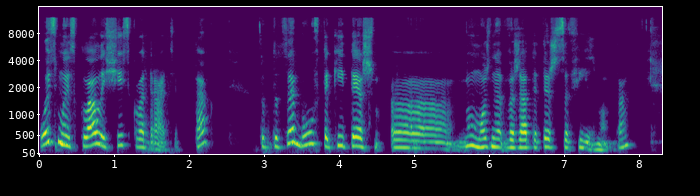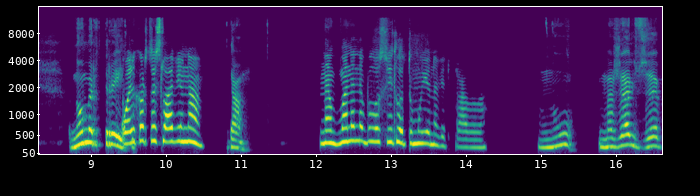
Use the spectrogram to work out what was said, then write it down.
Ось ми і склали 6 квадратів, так? Тобто це був такий теж, е, ну, можна вважати теж софізмом, так? Номер третій. Ольга Ростиславівна, Да. в мене не було світла, тому я не відправила. Ну, на жаль, вже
